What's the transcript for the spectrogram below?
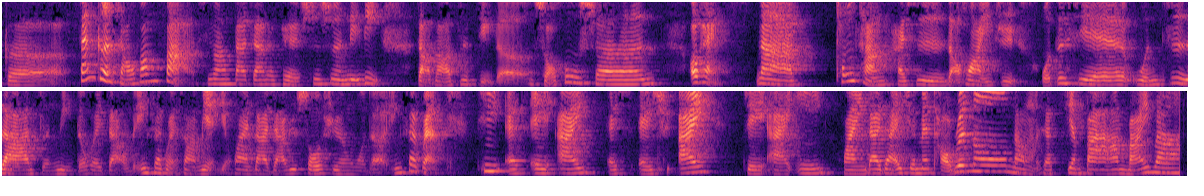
个三个小方法，希望大家都可以顺顺利利找到自己的守护神。OK，那。通常还是老话一句，我这些文字啊整理都会在我的 Instagram 上面，也欢迎大家去搜寻我的 Instagram T S A I S H I J I E，欢迎大家一起面讨论哦。那我们下次见吧，拜拜。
